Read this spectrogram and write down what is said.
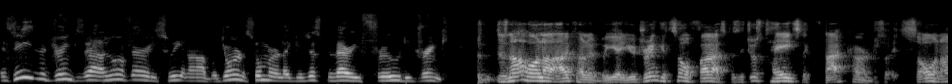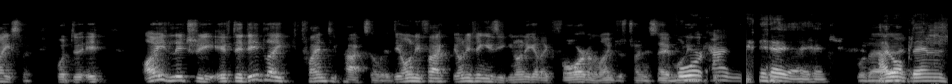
it's easy to drink as well. I know it's very sweet and all, but during the summer, like it's just a very fruity drink. There's not a whole lot of alcohol in it, but yeah, you drink it so fast because it just tastes like blackcurrant. So it's so nice. Like, but it, I literally, if they did like 20 packs of it, the only fact, the only thing is you can only get like four of them. And I'm just trying to save money. Four cans. yeah, yeah, yeah. But, I uh, don't blame it.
